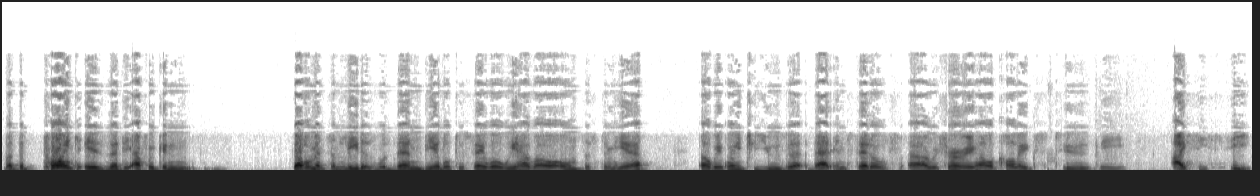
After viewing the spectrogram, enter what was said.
but the point is that the African governments and leaders would then be able to say, well, we have our own system here. Uh, we're going to use uh, that instead of uh, referring our colleagues to the ICC.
